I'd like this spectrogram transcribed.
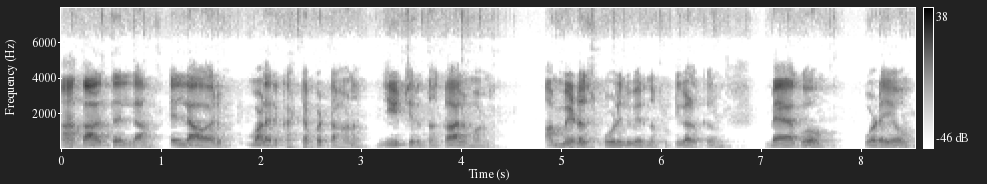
ആ കാലത്തെല്ലാം എല്ലാവരും വളരെ കഷ്ടപ്പെട്ടാണ് ജീവിച്ചിരുന്ന കാലമാണ്. അമ്മയുടെ സ്കൂളിൽ വരുന്ന കുട്ടികൾക്ക് ബാഗോ കുടയോ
